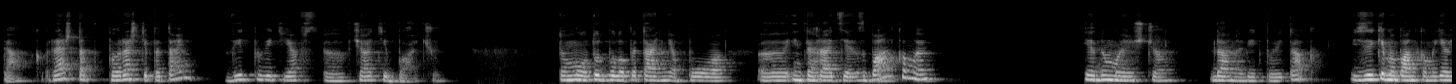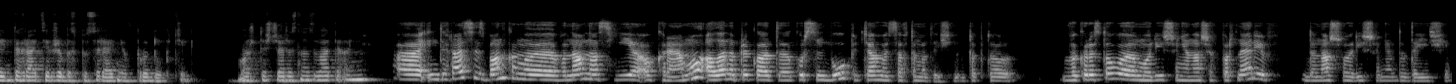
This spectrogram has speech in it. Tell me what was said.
Так, решта, по решті питань відповідь я в, е, в чаті бачу. Тому тут було питання по е, інтеграціях з банками. Я думаю, що дано відповідь, так? З якими банками є інтеграція вже безпосередньо в продукті? Можете ще раз назвати, Аню? Е, Інтеграція з банками вона в нас є окремо, але, наприклад, курс НБУ підтягується автоматично. Тобто використовуємо рішення наших партнерів до нашого рішення додаючи.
